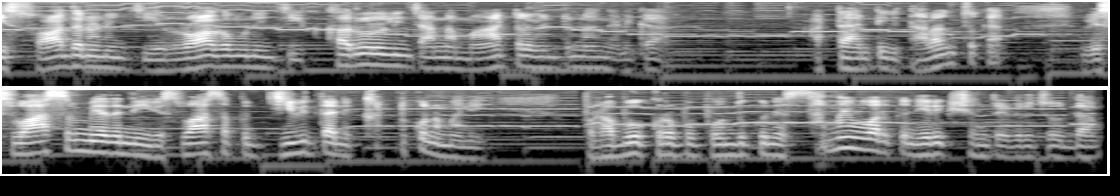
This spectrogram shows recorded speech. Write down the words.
ఈ శోధన నుంచి రోగము నుంచి కరువుల నుంచి అన్న మాటలు వింటున్నాం కనుక అట్లాంటివి తలంచుక విశ్వాసం మీద నీ విశ్వాసపు జీవితాన్ని కట్టుకున్నామని ప్రభు కృప పొందుకునే సమయం వరకు నిరీక్షణతో ఎదురు చూద్దాం.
